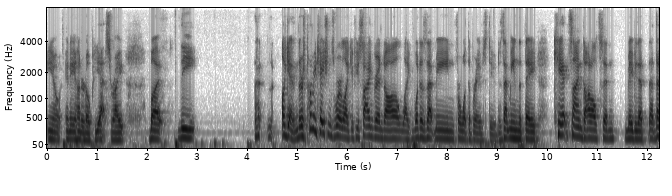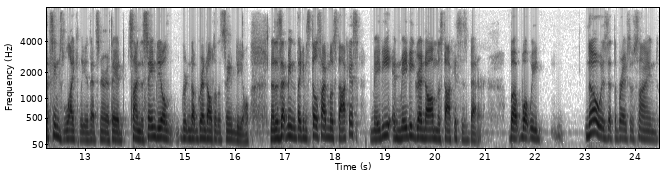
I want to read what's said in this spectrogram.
you know an 800 OPS, right? But the again, there's permutations where like if you sign Grandal, like what does that mean for what the Braves do? Does that mean that they can't sign Donaldson? Maybe that that, that seems likely in that scenario. If they had signed the same deal, Grandal, to the same deal. Now, does that mean that they can still sign Moustakas? Maybe, and maybe Grandal and Moustakas is better. But what we know is that the Braves have signed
